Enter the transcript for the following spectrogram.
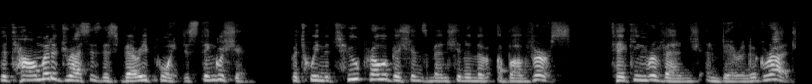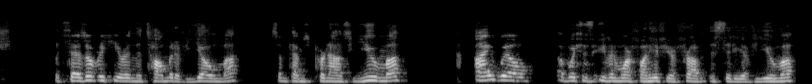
The Talmud addresses this very point, distinguishing between the two prohibitions mentioned in the above verse taking revenge and bearing a grudge. It says over here in the Talmud of Yoma, sometimes pronounced Yuma, I will, which is even more funny if you're from the city of Yuma,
